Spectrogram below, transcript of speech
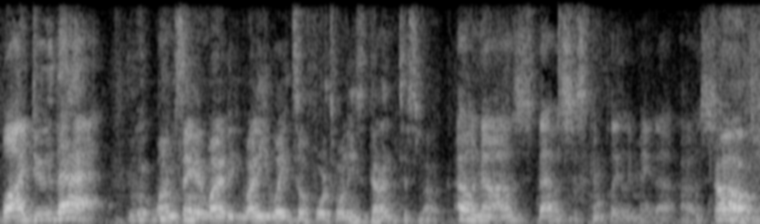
Why do that? well, I'm saying why do you, why do you wait till 420 is done to smoke? Oh no, I was. That was just completely made up. I was. Oh.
